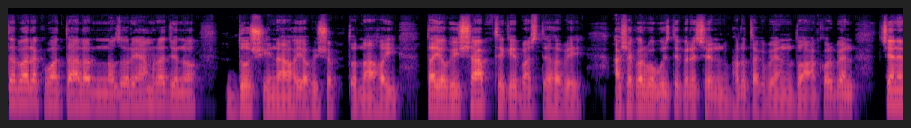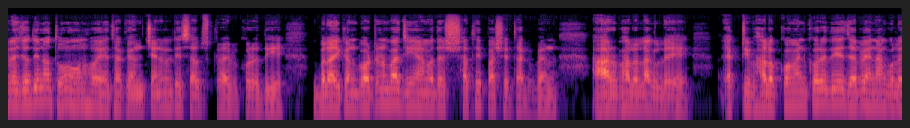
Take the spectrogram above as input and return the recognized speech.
তাবারাক ওয়া তাআলার নজরে আমরা যেন দোষী না হই, অভিশপ্ত না হই, তাই অভিশাপ থেকে বাঁচতে হবে। আশা করব বুঝতে পেরেছেন। ভালো থাকবেন, দোয়া করবেন। চ্যানেলে যদি নতুন হয়ে থাকেন, চ্যানেলটি সাবস্ক্রাইব করে দিয়ে বেলাইকন বটন বাজিয়ে আমাদের সাথে পাশে থাকবেন। আর ভালো লাগলে একটি ভালো কমেন্ট করে দিয়ে যাবেন, আঙ্গুলে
